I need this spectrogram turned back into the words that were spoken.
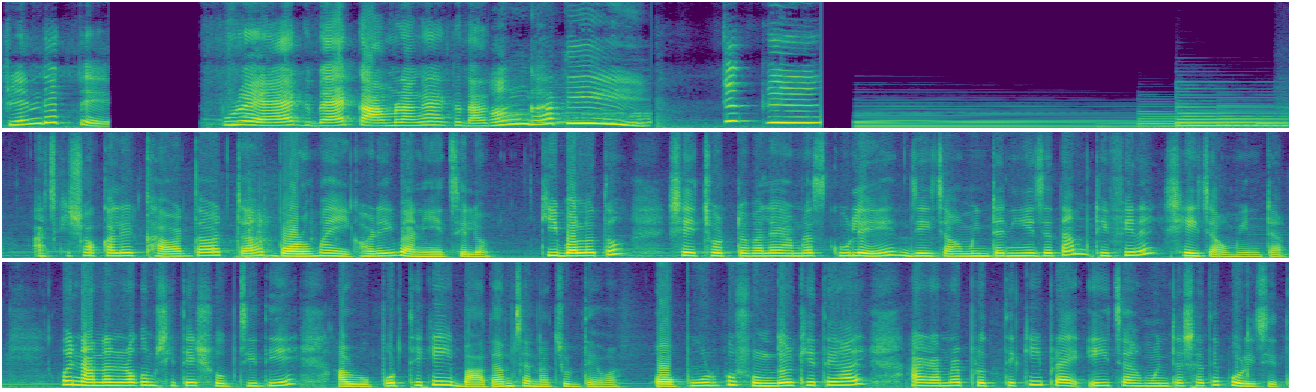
ট্রেন। দেখতে? পুরো এক ব্যাগ কামরাঙা একটা দাগ আংঘাতি। আজকে সকালের খাবার দাবারটা বড় মা এই ঘরেই বানিয়েছিল। কি বলতো? সেই ছোট্টবেলায় আমরা স্কুলে যেই চাউমিনটা নিয়ে যেতাম টিফিনে সেই চাউমিনটা। ওই নানান রকম শীতের সবজি দিয়ে আর উপর থেকে এই বাদাম, চানাচুর দেওয়া। অপূর্ব সুন্দর খেতে হয় আর আমরা প্রত্যেকেই প্রায় এই চাউমিনটার সাথে পরিচিত।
